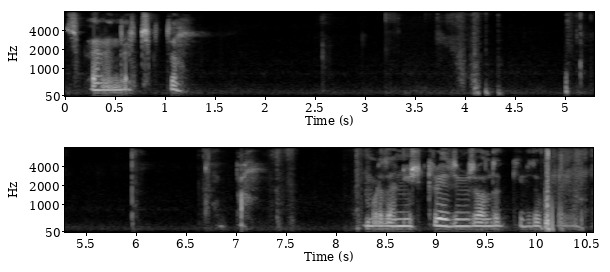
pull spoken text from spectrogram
Süper Ender çıktı. Hoppa. Buradan 100 kredimizi aldık girdik oyuna.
